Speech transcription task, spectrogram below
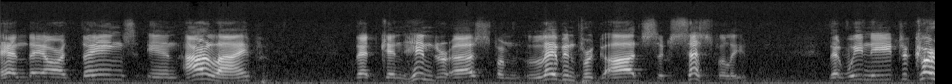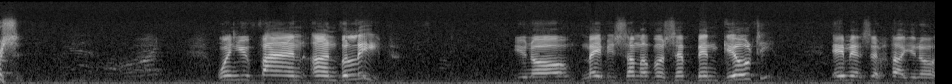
And there are things in our life that can hinder us from living for God successfully that we need to curse it when you find unbelief. You know, maybe some of us have been guilty. Amen. Say, well, you know,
